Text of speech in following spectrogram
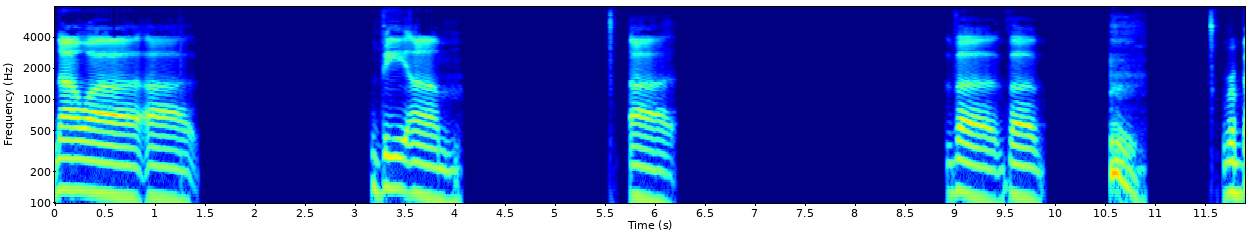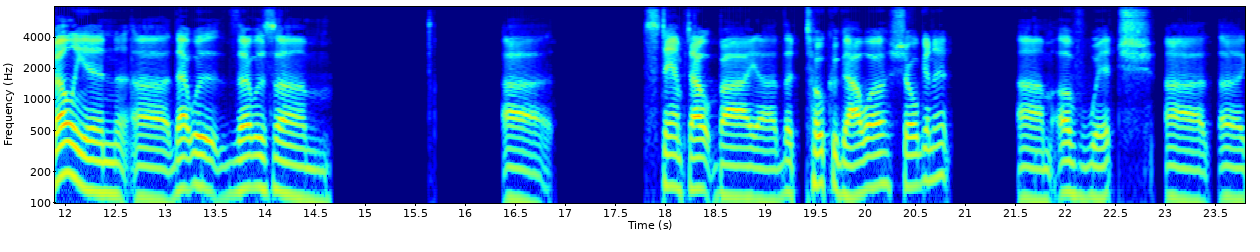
now, uh, uh, the um, uh, the the rebellion uh that was that was um uh stamped out by uh the Tokugawa shogunate um, of which uh, a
